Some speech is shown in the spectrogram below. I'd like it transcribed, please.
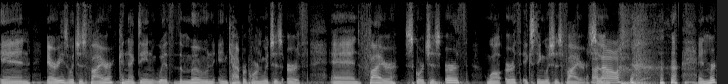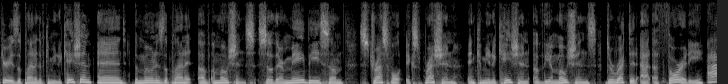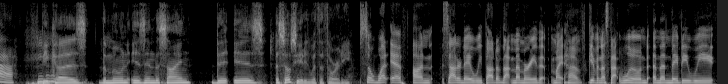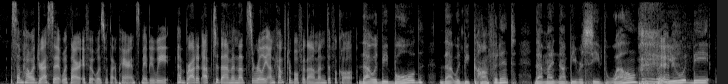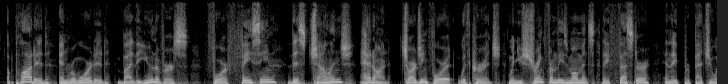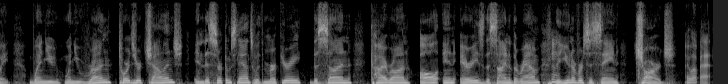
in Aries, which is fire, connecting with the moon in Capricorn, which is earth. And fire scorches earth, while earth extinguishes fire. Oh no. and Mercury is the planet of communication, and the moon is the planet of emotions. So there may be some stressful expression and communication of the emotions directed at authority ah. because the moon is in the sign that is associated with authority. So what if on Saturday we thought of that memory that might have given us that wound and then maybe we somehow address it with our if it was with our parents maybe we have brought it up to them and that's really uncomfortable for them and difficult That would be bold. That would be confident. That might not be received well, but you would be applauded and rewarded by the universe for facing this challenge head on, charging for it with courage. When you shrink from these moments, they fester and they perpetuate. When you when you run towards your challenge in this circumstance with Mercury, the Sun, Chiron, all in Aries, the sign of the ram, hmm. the universe is saying charge. I love it.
